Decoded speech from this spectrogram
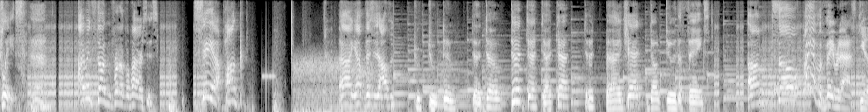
please. I've been stood in front of Papyrus's. See ya, punk. Uh, yep, this is Alpha. Do do do da do da da da da da da yet don't do the things. Um, so I have a favor to ask you.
